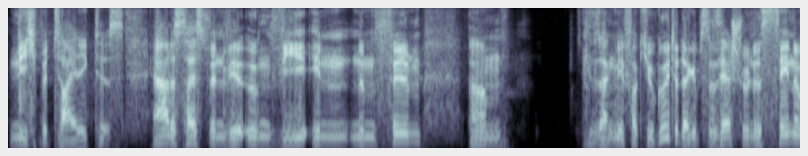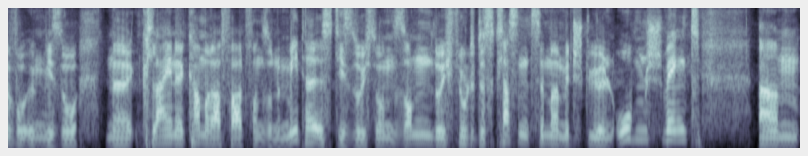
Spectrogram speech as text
nicht beteiligt ist. Ja, das heißt, wenn wir irgendwie in einem Film ähm, sagen wir Fuck you Goethe, da gibt es eine sehr schöne Szene, wo irgendwie so eine kleine Kamerafahrt von so einem Meter ist, die durch so ein sonnendurchflutetes Klassenzimmer mit Stühlen oben schwenkt. Ähm,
